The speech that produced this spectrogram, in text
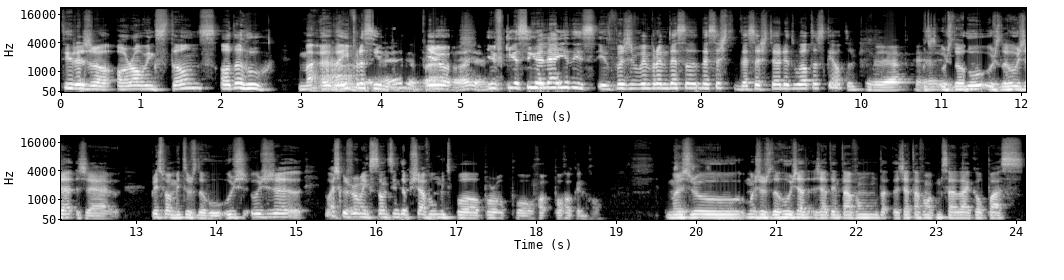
tiras ou, Rolling Stones ou The Who. Ah, daí para cima. É, pá, eu, eu fiquei assim, olhei e disse. E depois lembrei-me dessa, dessa, dessa história do Walter Skelter. Yeah. Os, os, da Who, os da Who já, já. Principalmente os da Who. Os, os, uh, eu acho que os Rolling Stones ainda puxavam muito para, para, para, para o rock and roll. Mas, o, mas os da Who já, já tentavam, já estavam a começar a dar aquele passo.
